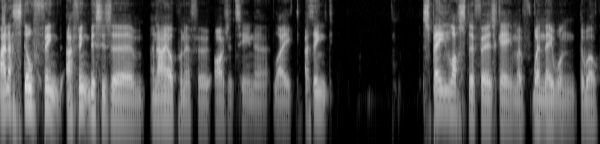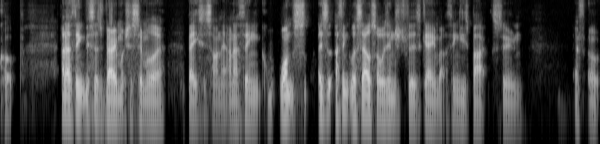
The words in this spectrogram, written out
and i still think i think this is um, an eye-opener for argentina like i think Spain lost their first game of when they won the World Cup, and I think this has very much a similar basis on it. And I think once, I think Lo was injured for this game, but I think he's back soon. If oh,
